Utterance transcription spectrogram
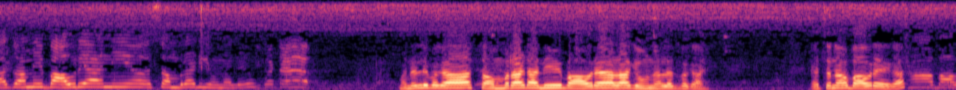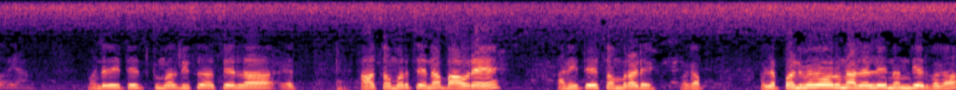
आज आम्ही बावऱ्या आणि सम्राट घेऊन आलो. मंडळी बघा सम्राट आणि बावऱ्याला घेऊन आलेत बघा. याचं नाव बावऱ्या आहे का? हा बावऱ्या मंडळी इथे तुम्हाला दिसत असेल हा समोरच आहे ना बावऱ्या आहे आणि ते सम्राट आहे. बघा आपल्या पनवेलवरून आलेले नंदी आहेत बघा.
